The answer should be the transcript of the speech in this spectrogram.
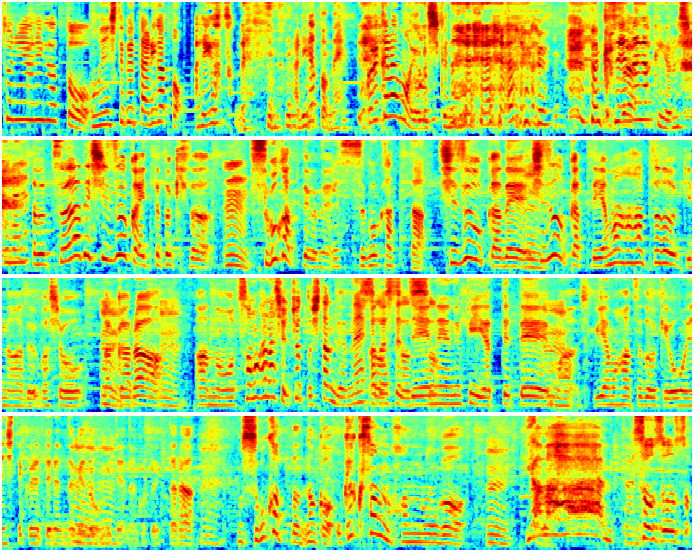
当にありがとう。応援してくれてありがとありがとうね。う ありがとうね。これからもよろしくね。なんかさ末永くよろしくね。あのツアーで静岡行った時さ、うん。すごかったよえねすごかった。静岡で、うん。静岡ってヤマハ発動機のある場所だから、うん。うんあのその話をちょっとしたんだよね。私たち NNP やってて、うん。まあ、ヤマハ発動機が応援してくれてるんだけど、みたいなこと言ったら、もうすごかった。なんかお客さんの反応がうん「ヤマハ!」みたいな。そうそうそう。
